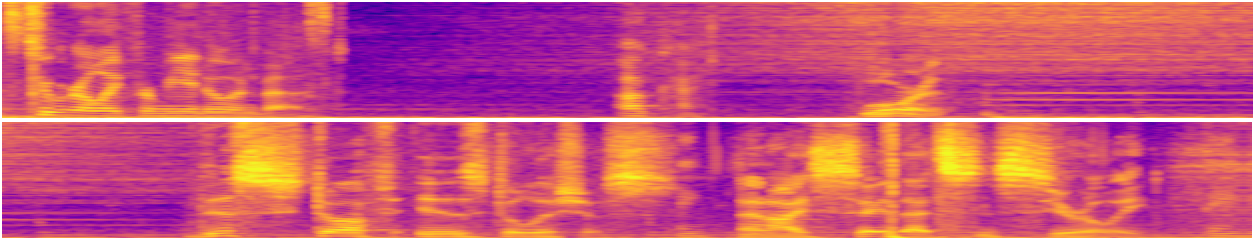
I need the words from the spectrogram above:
it's too early for me to invest. Okay. Lauren, this stuff is delicious. Thank you. And I say that sincerely. Thank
